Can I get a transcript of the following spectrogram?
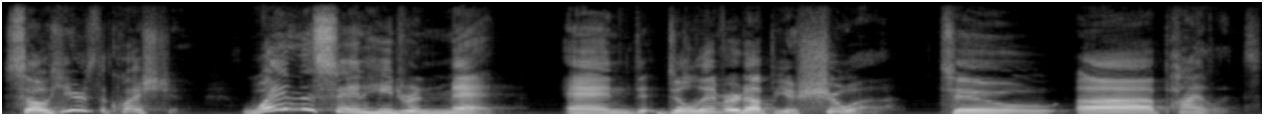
So here's the question When the Sanhedrin met and delivered up Yeshua to uh, Pilate.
